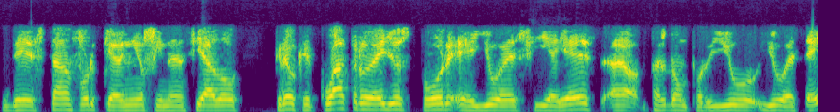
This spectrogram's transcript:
de Stanford que ha venido financiado creo que cuatro de ellos por eh, USCIS, ah, perdón, por USA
